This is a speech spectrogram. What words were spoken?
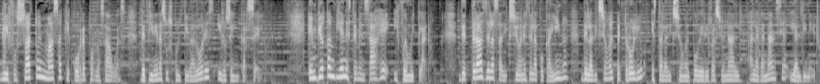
glifosato en masa que corre por las aguas, detienen a sus cultivadores y los encarcelan. Envió también este mensaje y fue muy claro. Detrás de las adicciones de la cocaína, de la adicción al petróleo, está la adicción al poder irracional, a la ganancia y al dinero.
